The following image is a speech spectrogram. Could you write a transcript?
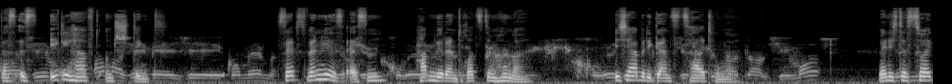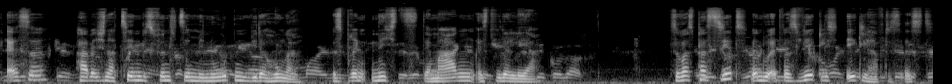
Das ist ekelhaft und stinkt. Selbst wenn wir es essen, haben wir dann trotzdem Hunger. Ich habe die ganze Zeit Hunger. Wenn ich das Zeug esse, habe ich nach 10 bis 15 Minuten wieder Hunger. Es bringt nichts, der Magen ist wieder leer. Sowas passiert, wenn du etwas wirklich Ekelhaftes isst.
